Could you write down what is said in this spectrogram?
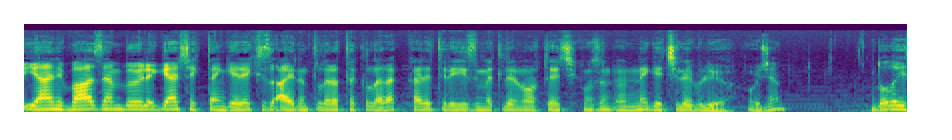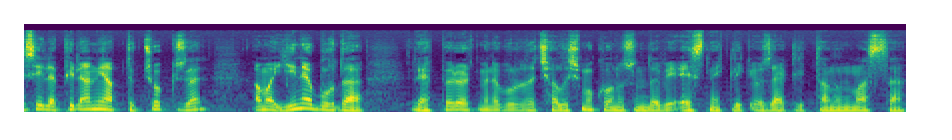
yani bazen böyle gerçekten gereksiz ayrıntılara takılarak kaliteli hizmetlerin ortaya çıkmasının önüne geçilebiliyor hocam. Dolayısıyla plan yaptık çok güzel ama yine burada rehber öğretmene burada çalışma konusunda bir esneklik, özellik tanınmazsa,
